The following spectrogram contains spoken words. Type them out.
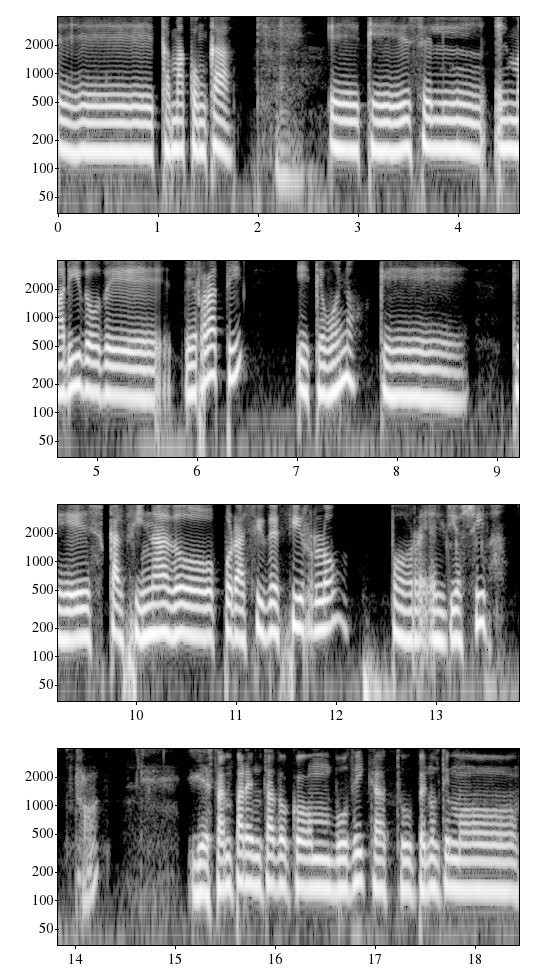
eh, Kama con K, que es el, el marido de, de Rati y que, bueno, que que es calcinado, por así decirlo, por el dios Shiva. Oh. ¿Y está emparentado con Budica, tu penúltimo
